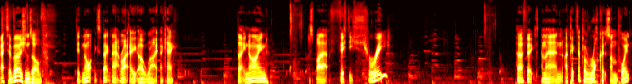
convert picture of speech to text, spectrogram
better versions of. Did not expect that. Right. Oh, right. Okay. 39. Let's buy that 53. Perfect. And then I picked up a rock at some point.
